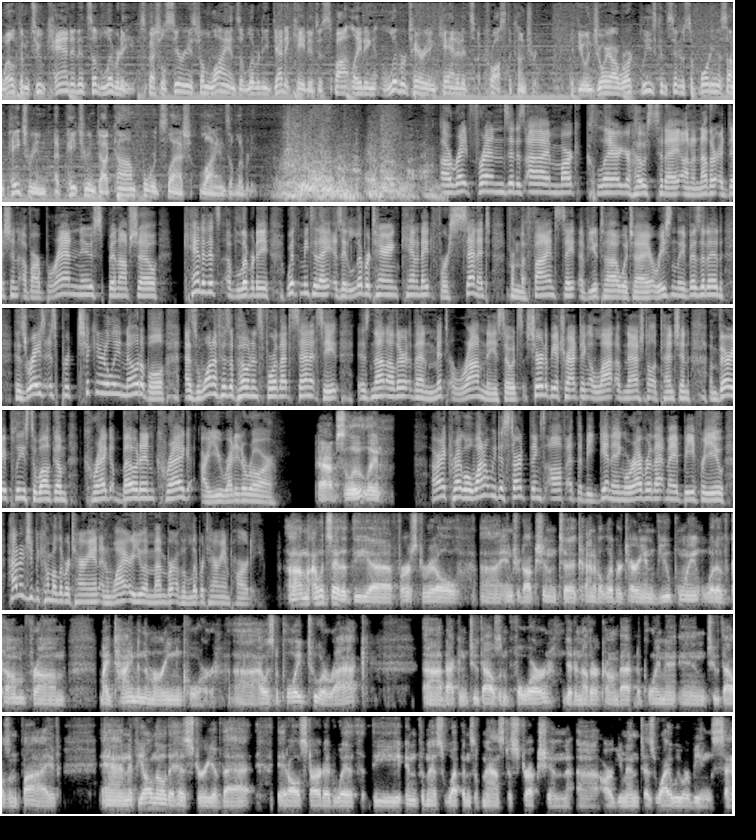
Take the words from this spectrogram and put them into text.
Welcome to Candidates of Liberty, a special series from Lions of Liberty dedicated to spotlighting libertarian candidates across the country. If you enjoy our work, please consider supporting us on Patreon at patreon.com forward slash Lions of Liberty. All right, friends, it is I, Marc Clair, your host today on another edition of our brand new spin off show, Candidates of Liberty. With me today is a libertarian candidate for Senate from the fine state of Utah, which I recently visited. His race is particularly notable as one of his opponents for that Senate seat is none other than Mitt Romney, so it's sure to be attracting a lot of national attention. I'm very pleased to welcome Craig Bowden. Craig, are you ready to roar? Absolutely. All right, Craig. Well, why don't we just start things off at the beginning, wherever that may be for you? How did you become a libertarian, and why are you a member of the Libertarian Party? Um, I would say that the uh, first real uh, introduction to kind of a libertarian viewpoint would have come from my time in the Marine Corps. Uh, I was deployed to Iraq uh, back in 2004, did another combat deployment in 2005 and if y'all know the history of that, it all started with the infamous weapons of mass destruction uh, argument as why we were being sent.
